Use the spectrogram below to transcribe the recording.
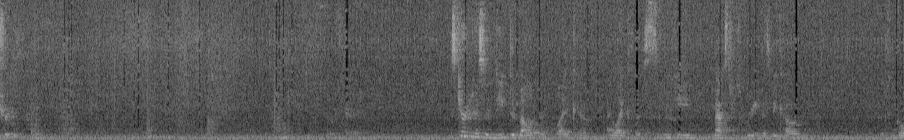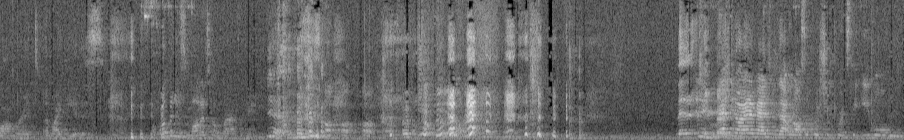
True. Okay. This character has some deep development. Like, um, I like this. Yuki Masters Green has become a conglomerate of ideas. I'm loving his monotone laugh. I mean, Yeah. imagine that would also push him towards the evil, j-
